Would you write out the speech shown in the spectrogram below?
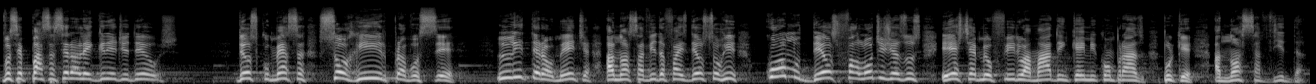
Você passa a ser a alegria de Deus. Deus começa a sorrir para você. Literalmente, a nossa vida faz Deus sorrir. Como Deus falou de Jesus: Este é meu filho amado em quem me comprazo. Porque a nossa vida,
